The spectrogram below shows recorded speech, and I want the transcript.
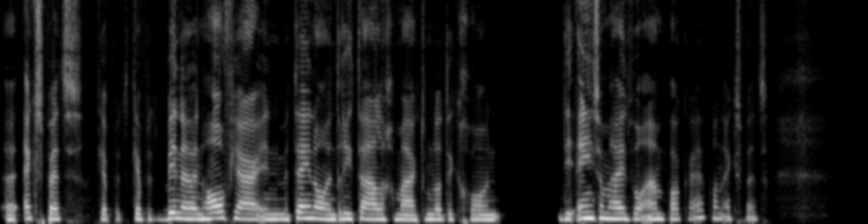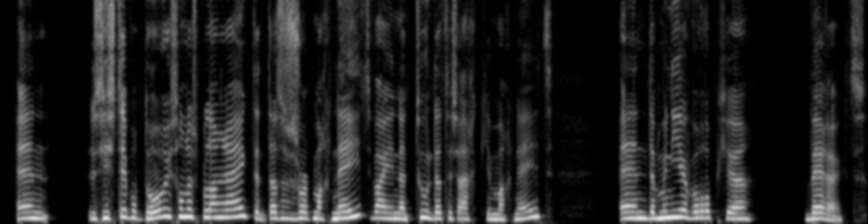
uh, expats. Ik heb, het, ik heb het binnen een half jaar in, meteen al in drie talen gemaakt, omdat ik gewoon die eenzaamheid wil aanpakken van expats. En dus die stip op de horizon is belangrijk. Dat, dat is een soort magneet waar je naartoe, dat is eigenlijk je magneet. En de manier waarop je werkt.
